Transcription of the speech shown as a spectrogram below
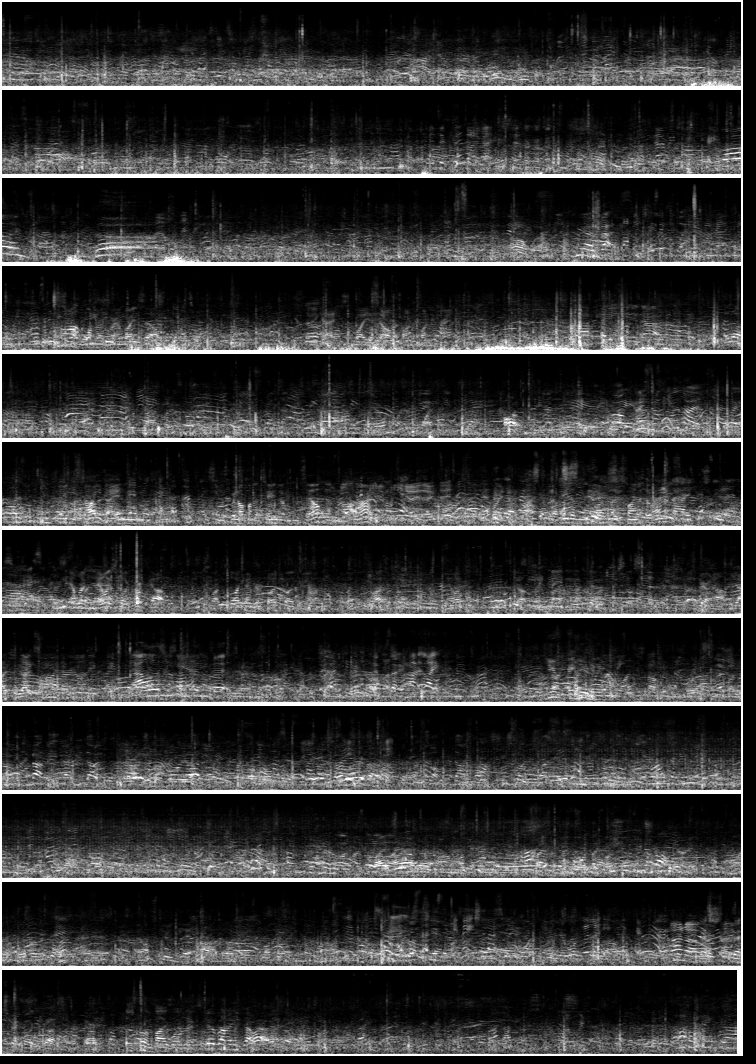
You're not wandering around by yourself. Okay, so by yourself trying to find your friend. During the start of the day, and then he just went off on a tangent of himself and no. He doesn't have those phones around. Alex, Alex got a quick cup. Like, 'cause I came to both guys, you know, both two guys. And Alex, yeah, fair enough. He ate, he ate. Alice or something, but like, You, you, there's nothing worse than no, no, we're Best record you've got. Just go and buy one next. Go buy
